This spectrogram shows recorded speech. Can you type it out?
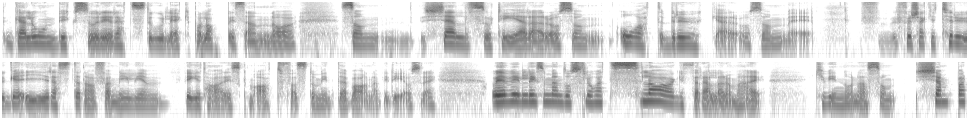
galonbyxor i rätt storlek på loppisen och som källsorterar och som återbrukar och som eh, försöker truga i resten av familjen vegetarisk mat fast de inte är vana vid det och sådär. Och jag vill liksom ändå slå ett slag för alla de här kvinnorna som kämpar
